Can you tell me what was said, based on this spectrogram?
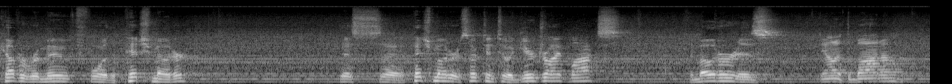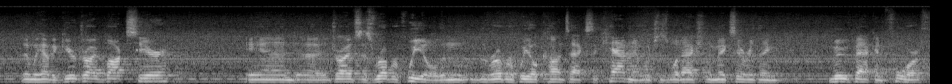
cover removed for the pitch motor. This uh, pitch motor is hooked into a gear drive box. The motor is down at the bottom. Then we have a gear drive box here and uh, it drives this rubber wheel. Then the rubber wheel contacts the cabinet, which is what actually makes everything move back and forth.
